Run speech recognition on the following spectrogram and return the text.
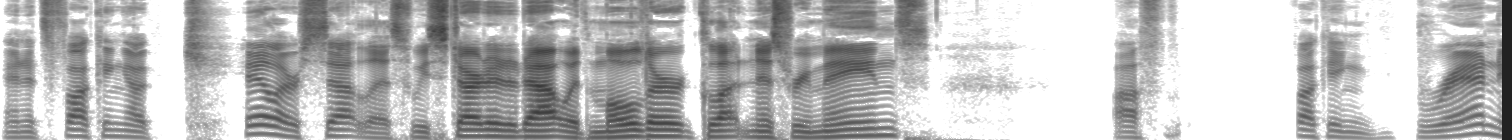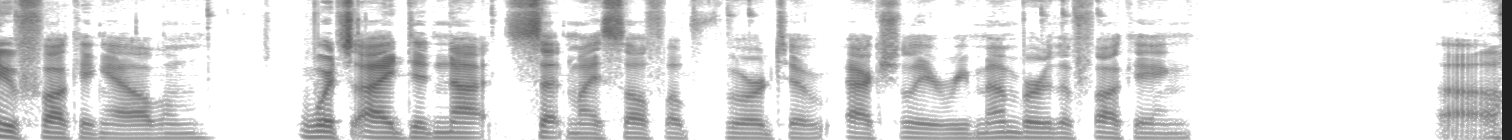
and it's fucking a killer set list. We started it out with Molder, Gluttonous Remains off fucking brand new fucking album, which I did not set myself up for to actually remember the fucking uh,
